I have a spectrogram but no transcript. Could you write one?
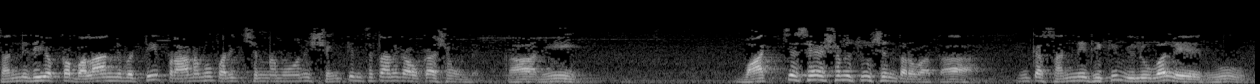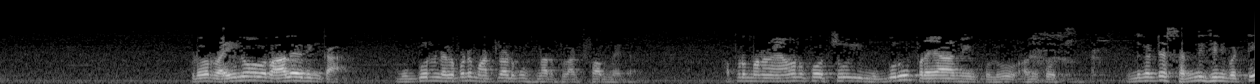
సన్నిధి యొక్క బలాన్ని బట్టి ప్రాణము పరిచ్ఛిన్నము అని శంకించటానికి అవకాశం ఉంది. కానీ వాక్యశేషను చూసిన తర్వాత ఇంకా సన్నిధికి విలువ లేదు. ఇప్పుడు రైలు రాలేదు ఇంకా. ముగ్గురు నిలబడి మాట్లాడుకుంటున్నారు ప్లాట్ఫామ్ మీద. అప్పుడు మనం ఏమనుకోవచ్చు? ఈ ముగ్గురు ప్రయాణికులు అనుకోవచ్చు. ఎందుకంటే సన్నిధిని బట్టి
